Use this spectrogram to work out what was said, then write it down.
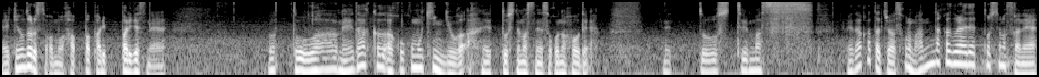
エキノドルスとかもう葉っぱパリッパリですね。あとはメダカあここも金魚が越冬してますね。そこの方で。越冬してます。メダカたちはそこの真ん中ぐらいで越冬してますかね。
